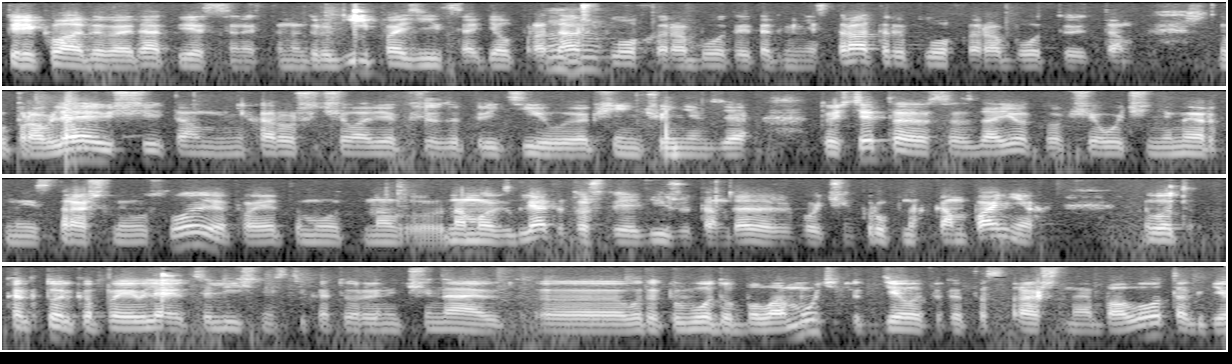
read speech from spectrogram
перекладывая да, ответственность на другие позиции, отдел продаж uh-huh. плохо работает, администраторы плохо работают, там управляющий, там нехороший человек все запретил и вообще ничего нельзя. То есть это создает вообще очень инертные и страшные условия, поэтому, на, на мой взгляд, и то, что я вижу там да, даже в очень крупных компаниях, вот как только появляются личности, которые начинают э, вот эту воду баламутить, вот делать вот это страшное болото, где,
